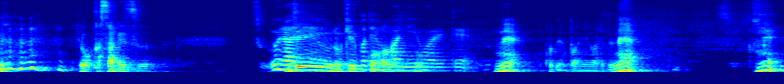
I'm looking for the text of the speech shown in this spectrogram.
評価されず、裏でっていうの結構コテンパンに言われて。ね、コテンパンに言われてね。ね、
